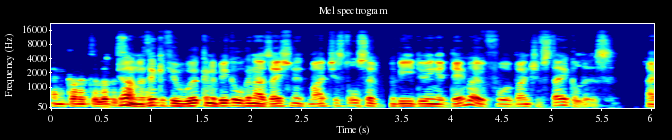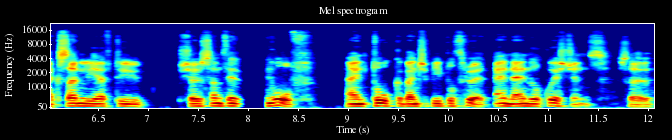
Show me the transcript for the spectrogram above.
and got to deliver. Yeah, I think if you work in a big organization, it might just also be doing a demo for a bunch of stakeholders. Like suddenly you have to show something off and talk a bunch of people through it and handle questions. So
